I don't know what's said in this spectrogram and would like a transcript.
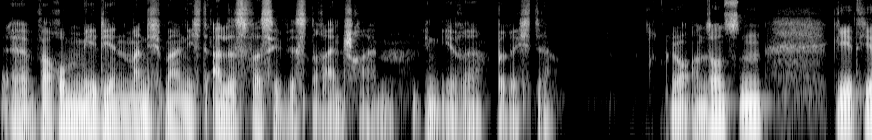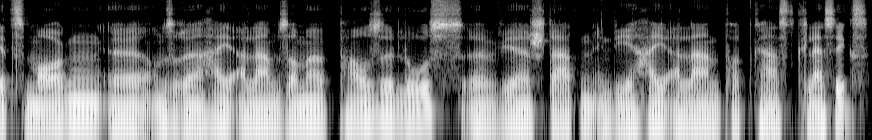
äh, warum Medien manchmal nicht alles, was sie wissen, reinschreiben in ihre Berichte. Ja, ansonsten geht jetzt morgen äh, unsere High Alarm Sommerpause los. Äh, wir starten in die High Alarm Podcast Classics.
